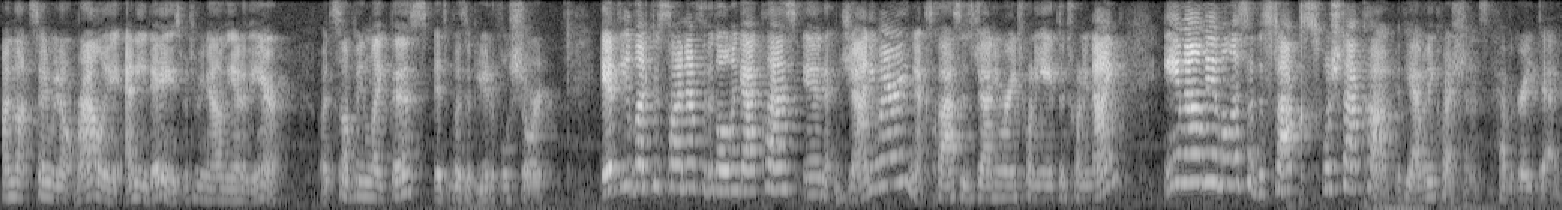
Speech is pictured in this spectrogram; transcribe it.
I'm not saying we don't rally any days between now and the end of the year, but something like this, it was a beautiful short. If you'd like to sign up for the Golden Gap class in January, next class is January 28th and 29th, email me at melissa at thestockswoosh.com if you have any questions. Have a great day.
